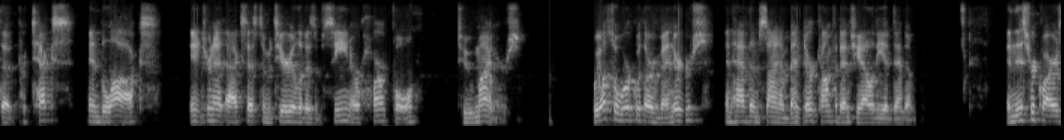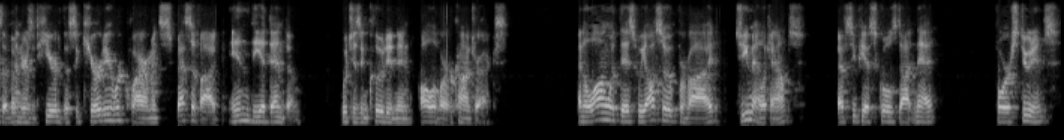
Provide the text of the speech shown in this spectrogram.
that protects and blocks internet access to material that is obscene or harmful to minors. We also work with our vendors and have them sign a vendor confidentiality addendum. And this requires that vendors adhere to the security requirements specified in the addendum, which is included in all of our contracts. And along with this, we also provide Gmail accounts fcpsschools.net for students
